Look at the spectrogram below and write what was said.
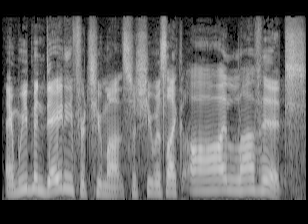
And we've been dating for two months, so she was like, oh, I love it.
